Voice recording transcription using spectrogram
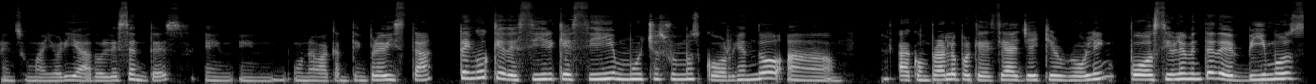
en su mayoría adolescentes en, en una vacante imprevista, tengo que decir que sí, muchos fuimos corriendo a, a comprarlo porque decía J.K. Rowling. Posiblemente debimos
